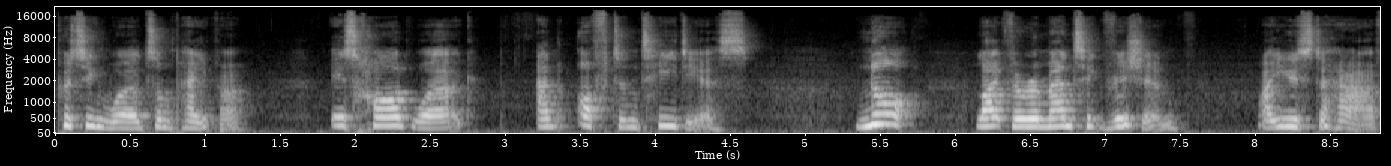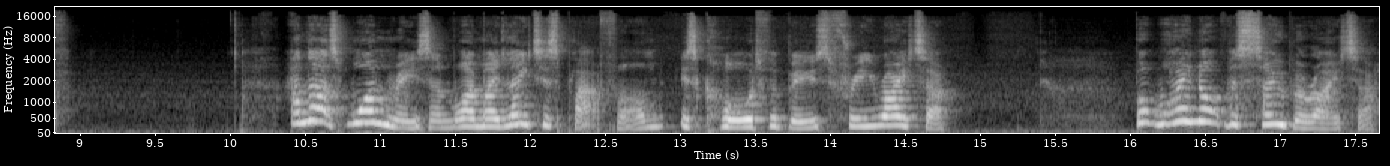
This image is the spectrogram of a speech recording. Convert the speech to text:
putting words on paper. It's hard work and often tedious. Not like the romantic vision I used to have. And that's one reason why my latest platform is called the Booze Free Writer. But why not the Sober Writer?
